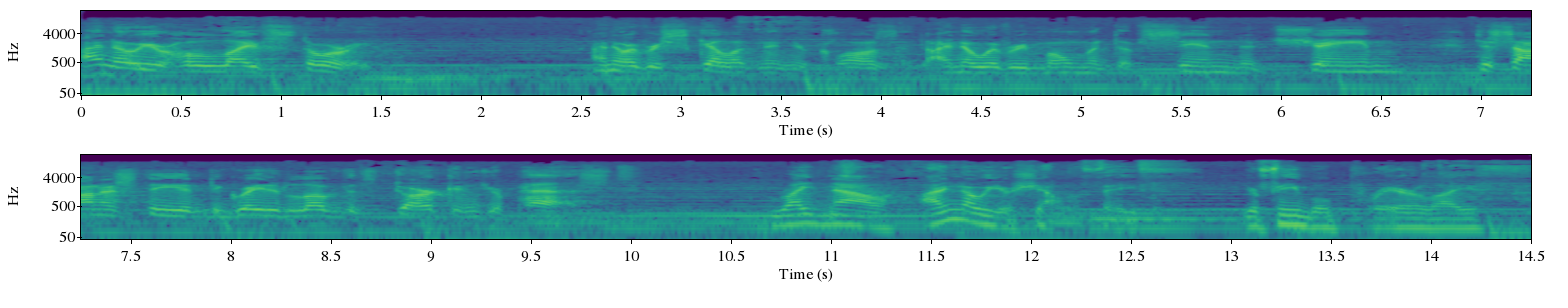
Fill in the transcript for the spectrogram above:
I know your whole life story. I know every skeleton in your closet. I know every moment of sin and shame dishonesty, and degraded love that's darkened your past. Right now, I know your shallow faith, your feeble prayer life,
